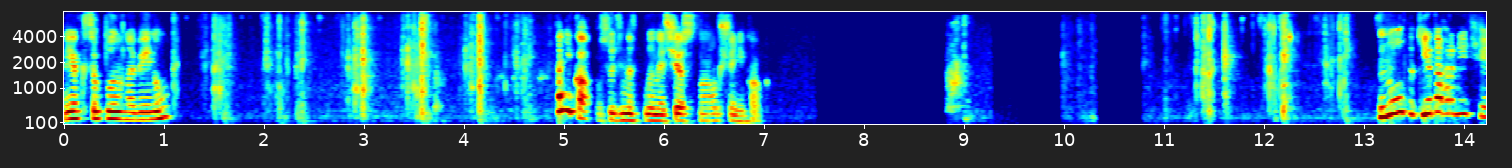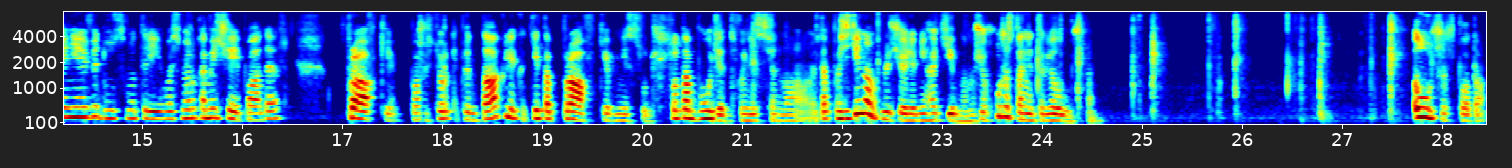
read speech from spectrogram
Як це вплине на війну? никак po nie wpłynie, честно, вообще никак. Ну, какие-то ограничения веду, смотри, восьмерка мечей падает. Правки по шестерке Пентакли, какие-то правки внесут, что-то будет внесено. Это в позитивном ключе или в негативном? Еще хуже станет или лучше? Лучше что-то.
